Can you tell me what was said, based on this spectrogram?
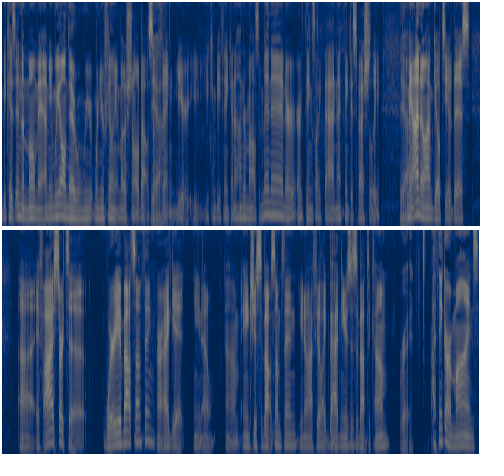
because in the moment, I mean, we all know when we when you're feeling emotional about Yeah. something, you're you, you can be thinking 100 miles a minute or, or things like that. And I think especially, Yeah. I mean, I know I'm guilty of this. Uh, if I start to worry about something or I get you know um, anxious about something, you know, I feel like bad news is about to come. right. I think our minds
